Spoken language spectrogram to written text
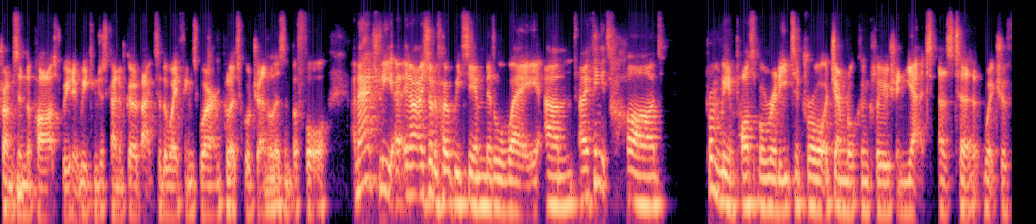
Trump's in the past. We, we can just kind of go back to the way things were in political journalism before. And actually you know, i sort of hope we'd see a middle way. Um, i think it's hard probably impossible really to draw a general conclusion yet as to which of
